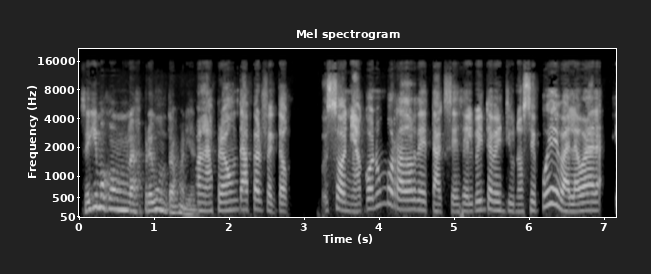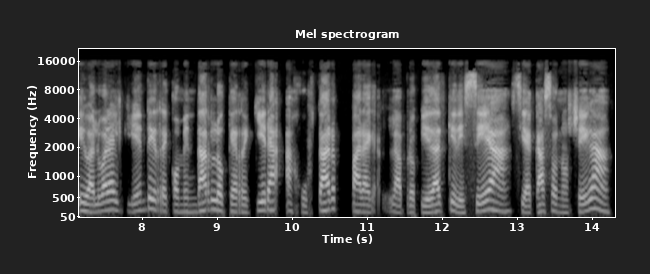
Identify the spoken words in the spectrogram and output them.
Seguimos con las preguntas, Mariana. Con las preguntas, perfecto. Sonia, con un borrador de taxes del 2021, ¿se puede evaluar, evaluar al cliente y recomendar lo que requiera ajustar para la propiedad que desea, si acaso no llega?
